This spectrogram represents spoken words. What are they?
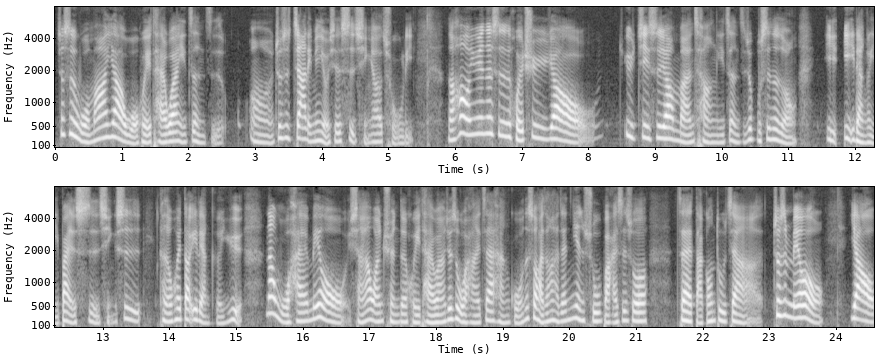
就是我妈要我回台湾一阵子，嗯，就是家里面有些事情要处理，然后因为那是回去要预计是要蛮长一阵子，就不是那种。一一两个礼拜的事情，是可能会到一两个月。那我还没有想要完全的回台湾，就是我还在韩国，那时候好像还在念书吧，还是说在打工度假，就是没有要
